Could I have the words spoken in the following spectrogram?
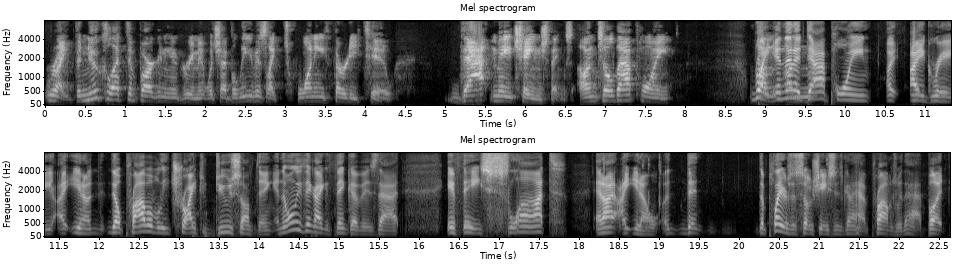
right. The new collective bargaining agreement, which I believe is like twenty thirty two. That may change things. Until that point, Right, Um, and then um, at that point, I, I agree. I you know they'll probably try to do something, and the only thing I can think of is that if they slot, and I, I you know the the players' association is going to have problems with that, but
